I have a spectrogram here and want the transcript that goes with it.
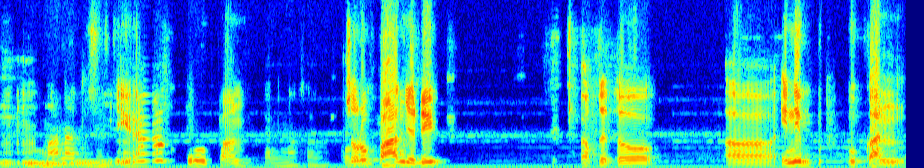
Mm-mm. Mana tuh sih? Iya, kesurupan. kesurupan jadi waktu itu eh, ini bukan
